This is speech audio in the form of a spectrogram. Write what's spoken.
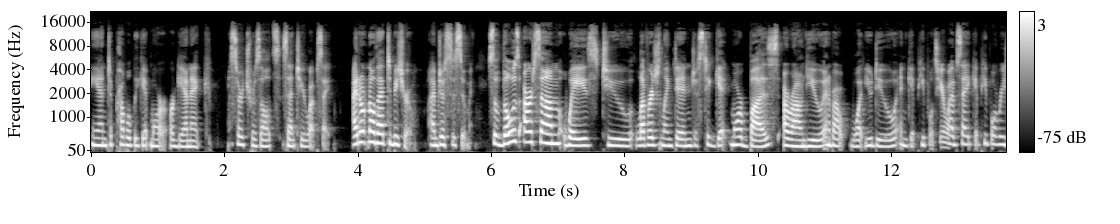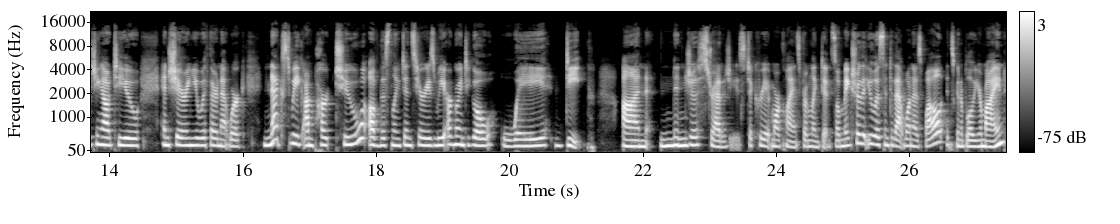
and to probably get more organic search results sent to your website. I don't know that to be true. I'm just assuming. So, those are some ways to leverage LinkedIn just to get more buzz around you and about what you do and get people to your website, get people reaching out to you and sharing you with their network. Next week, on part two of this LinkedIn series, we are going to go way deep on ninja strategies to create more clients from LinkedIn. So make sure that you listen to that one as well. It's going to blow your mind.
